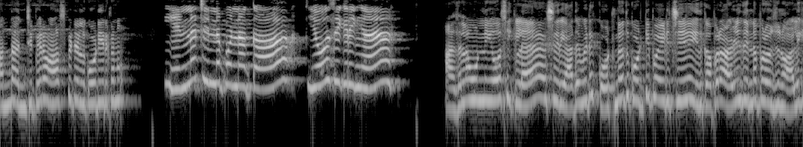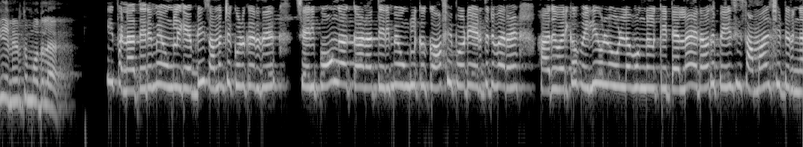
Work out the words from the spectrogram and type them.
வந்து அஞ்சு பேரும் ஹாஸ்பிட்டலுக்கு ஓடி இருக்கணும் என்ன சின்ன பொண்ணாக்கா? யோசிக்கிறீங்க. அதெல்லாம் ஒன்றும் யோசிக்கல. சரி அதை விட. கொட்டினது கொட்டி போயிடுச்சு. இதுக்கப்புறம் அழுது என்ன பிரயோஜனம்? அழுகிய நிறுத்து முதல்ல? இப்ப நான் திரும்பி உங்களுக்கு எப்படி சமைச்சு கொடுக்கறது? சரி போங்க அக்கா. நான் திரும்பி உங்களுக்கு காஃபி போட்டு எடுத்துட்டு வரேன். அது வரைக்கும் வெளியுள்ள உள்ளவங்கக்கிட்ட எல்லாம் ஏதாவது பேசி சமாளிச்சிட்டு இருங்க.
